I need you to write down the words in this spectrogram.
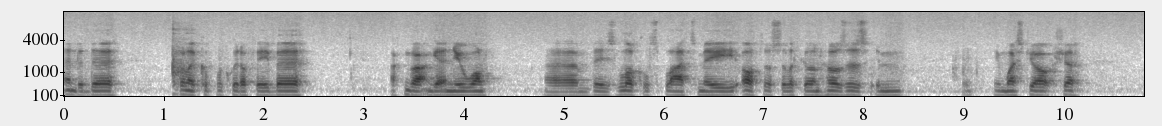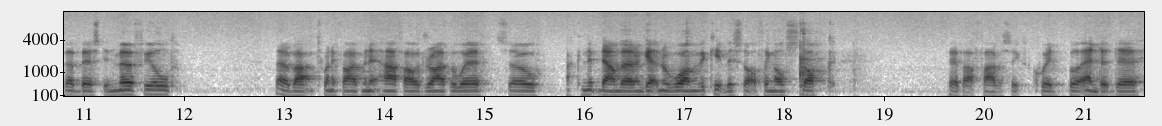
end of the day it's only a couple of quid off eBay. I can go out and get a new one. Um, there's local supply to me auto silicone hoses in in West Yorkshire. They're based in Mirfield. they're about 25 minute half hour drive away so I can nip down there and get another one. They keep this sort of thing on stock. Pay about five or six quid but end of the day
